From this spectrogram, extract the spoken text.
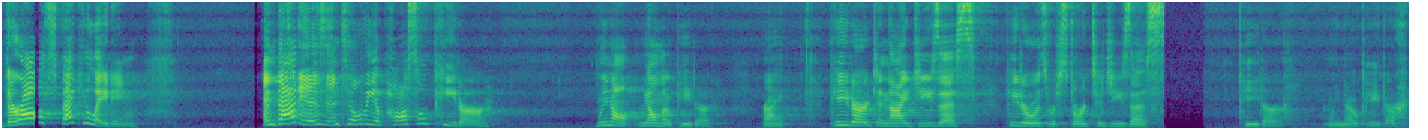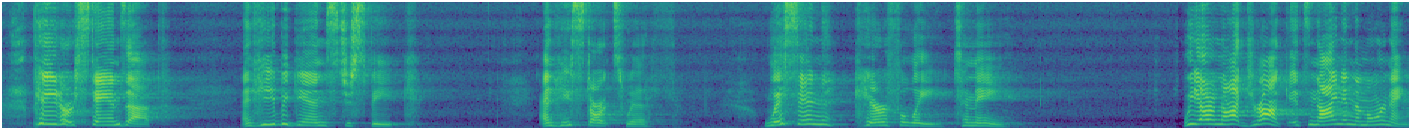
They're all speculating. And that is until the Apostle Peter, we, know, we all know Peter, right? Peter denied Jesus. Peter was restored to Jesus. Peter, we know Peter. Peter stands up and he begins to speak. And he starts with, Listen carefully to me. We are not drunk. It's nine in the morning.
